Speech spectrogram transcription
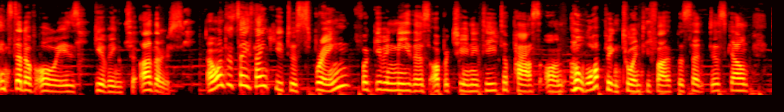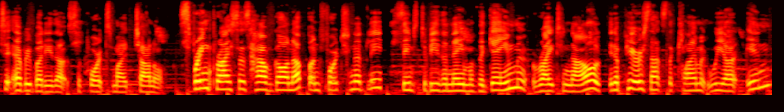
instead of always giving to others. I want to say thank you to Spring for giving me this opportunity to pass on a whopping 25% discount to everybody that supports my channel. Spring prices have gone up, unfortunately. Seems to be the name of the game right now. It appears that's the climate we are in.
